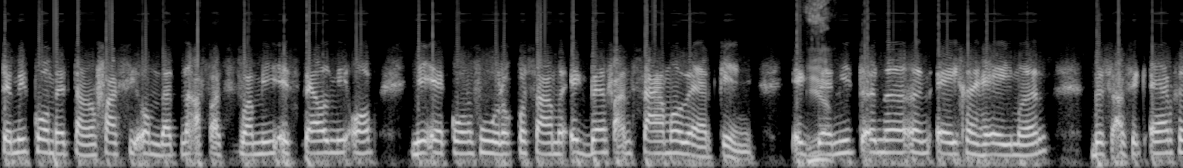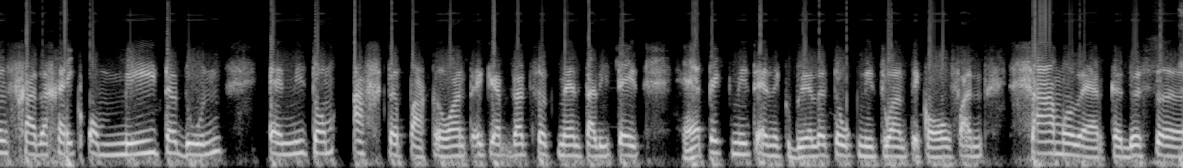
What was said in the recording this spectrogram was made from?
temi kom met een fasie, omdat na fasie van mij is stel me op. Me ik kon voeren samen. Ik ben van samenwerking. Ik Ja. ben niet een, eh, een eigen heimer. Dus als ik ergens ga, dan ga ik om mee te doen. En niet om af te pakken. Want ik heb dat soort mentaliteit. Heb ik niet en ik wil het ook niet. Want ik hou van samenwerken. Dus eh,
